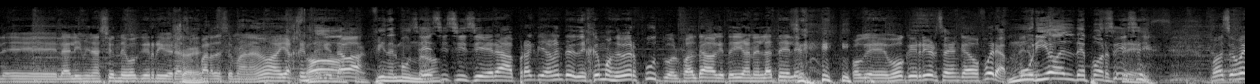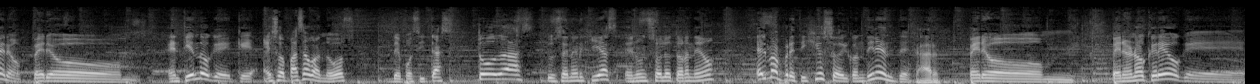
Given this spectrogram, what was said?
eh, la eliminación de Boca y River hace Sí. un par de semanas. ¿no? Había gente que Oh, estaba. fin del mundo, Sí, ¿no? sí, sí, sí. Era prácticamente dejemos de ver fútbol, faltaba que te digan en la tele. Porque Boca y River se habían quedado fuera. Pero- Murió el deporte. Sí, sí, más o menos. Pero entiendo que, que eso pasa cuando vos depositas todas tus energías en un solo torneo, el más prestigioso del continente. Claro. Pero, mm, pero no creo que,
